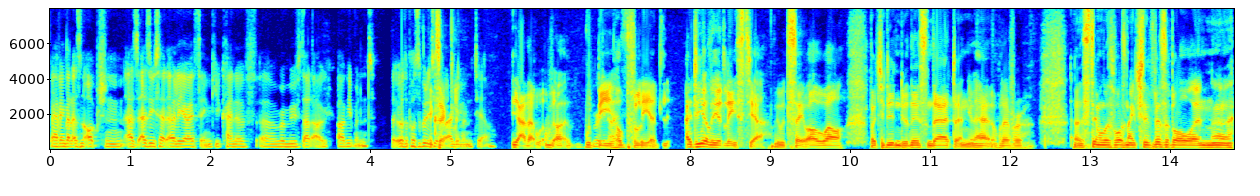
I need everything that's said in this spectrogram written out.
by having that as an option, as as you said earlier, I think you kind of uh, remove that ar- argument or the possibility exactly. of argument. Yeah. Yeah, that uh, would really be nice. hopefully, at, ideally at least. Yeah, we would say, oh well, but you didn't do this and that, and you had whatever uh, stimulus wasn't actually visible. And uh,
